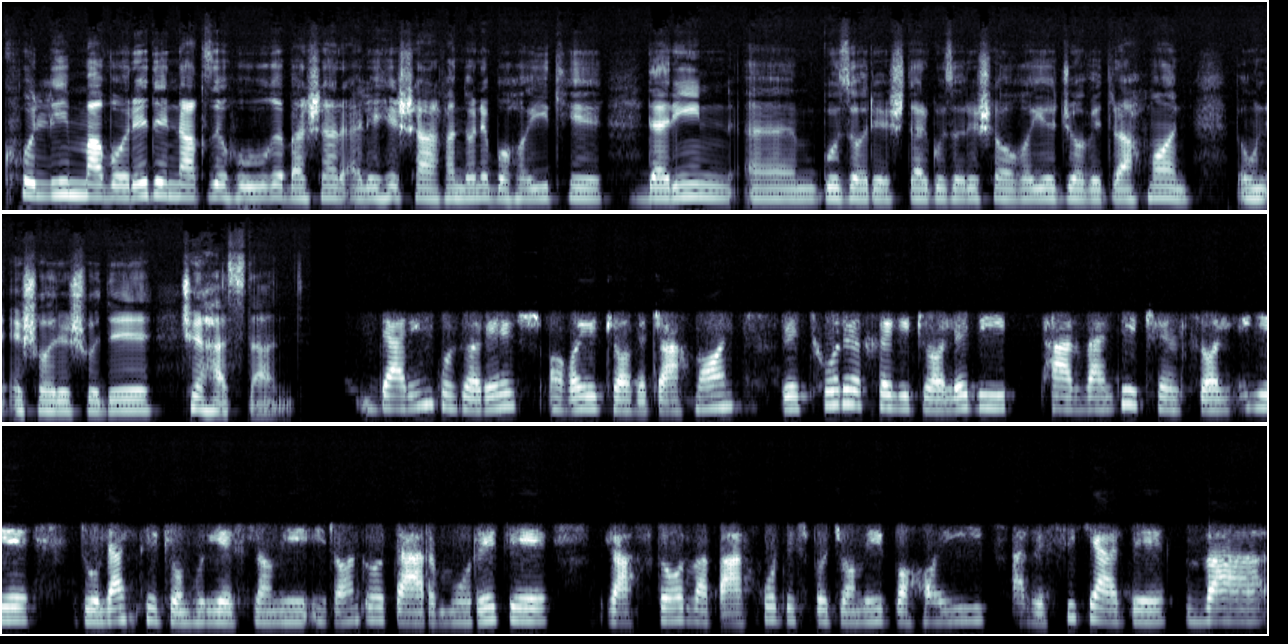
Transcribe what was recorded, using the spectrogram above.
کلی موارد نقض حقوق بشر علیه شهروندان باهایی که در این گزارش در گزارش آقای جاوید رحمان به اون اشاره شده چه هستند؟ در این گزارش آقای جاوید رحمان به طور خیلی جالبی پرونده چهل ساله دولت جمهوری اسلامی ایران رو در مورد رفتار و برخوردش با جامعه باهایی بررسی کرده و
